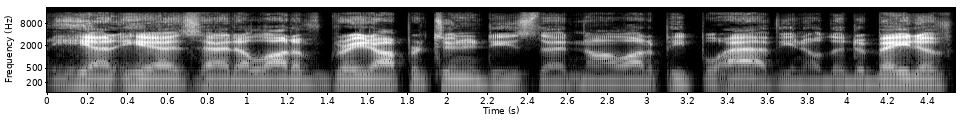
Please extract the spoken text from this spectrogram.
he had he has had a lot of great opportunities that not a lot of people have. You know, the debate of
